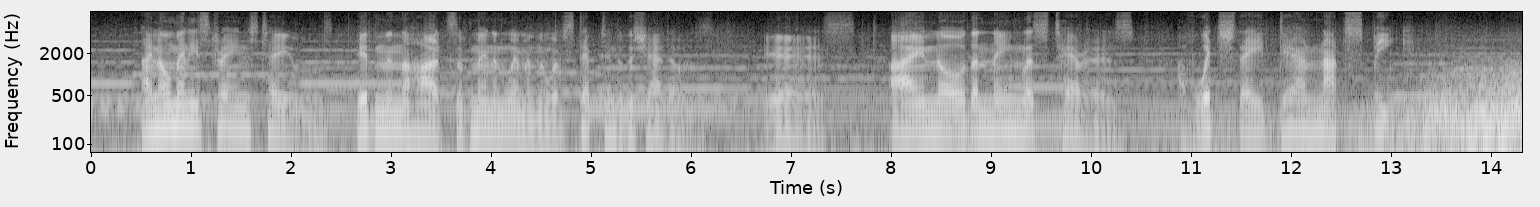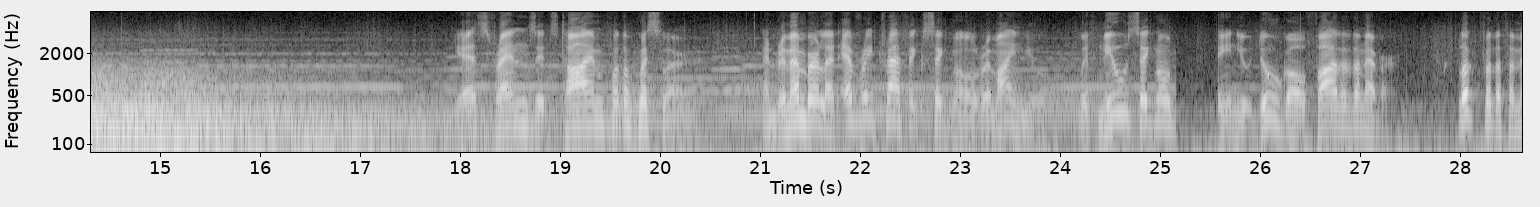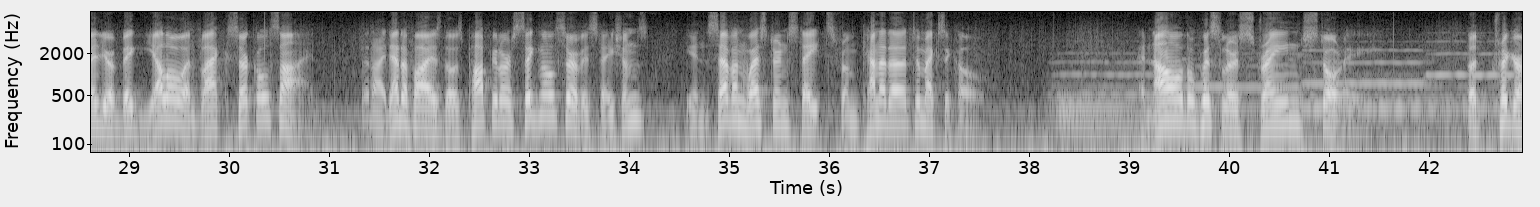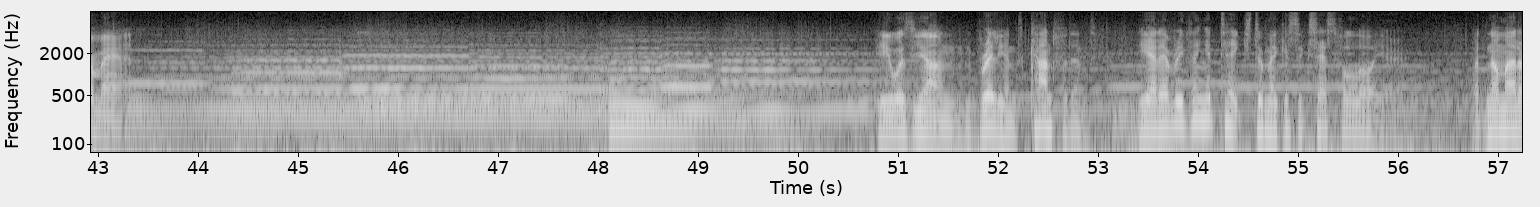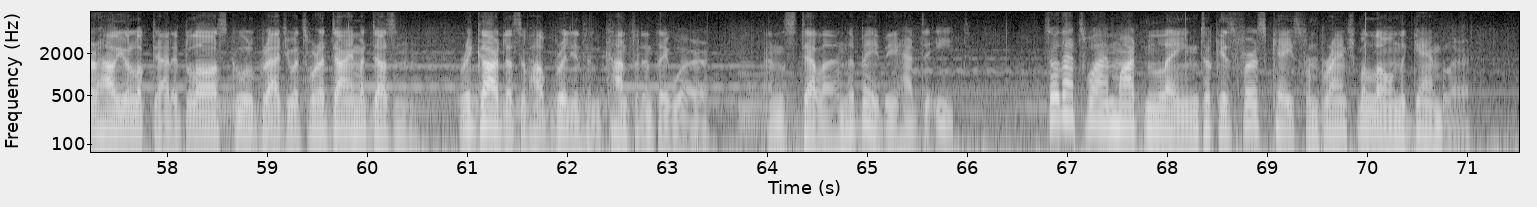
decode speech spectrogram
I know many strange tales hidden in the hearts of men and women who have stepped into the shadows. Yes, I know the nameless terrors of which they dare not speak. Yes, friends, it's time for the Whistler. And remember, let every traffic signal remind you with new signal you do go farther than ever. Look for the familiar big yellow and black circle sign that identifies those popular signal service stations in seven western states from Canada to Mexico. And now the Whistler's strange story The Trigger Man. He was young, brilliant, confident. He had everything it takes to make a successful lawyer. But no matter how you looked at it, law school graduates were a dime a dozen, regardless of how brilliant and confident they were. And Stella and the baby had to eat. So that's why Martin Lane took his first case from Branch Malone, the gambler,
